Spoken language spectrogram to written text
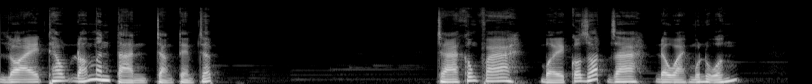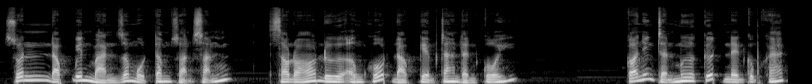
loại theo đóm ăn tàn chẳng thèm chấp. Trà không pha, bởi có rót ra, đâu ai muốn uống. Xuân đọc biên bản do một tâm soạn sẵn, sau đó đưa ông Khốt đọc kiểm tra lần cuối. Có những trận mưa cướp nên cũng khác.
